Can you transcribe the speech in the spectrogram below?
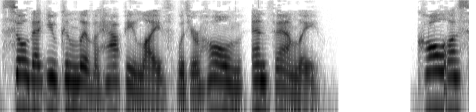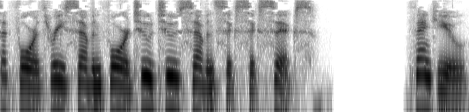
so that you can live a happy life with your home and family. Call us at 437-422-7666. Thank you.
